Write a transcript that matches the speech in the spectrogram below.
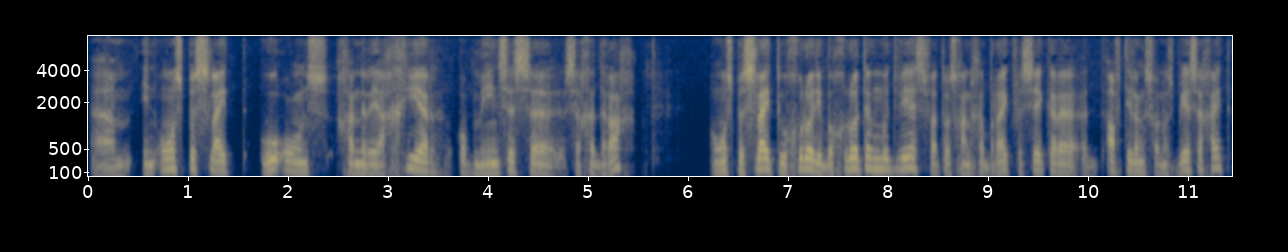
Ehm um, en ons besluit hoe ons gaan reageer op mense se se gedrag. Ons besluit hoe groot die begroting moet wees wat ons gaan gebruik vir sekere afdelings van ons besigheid.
